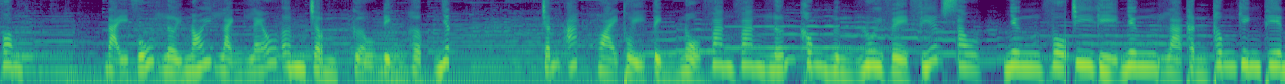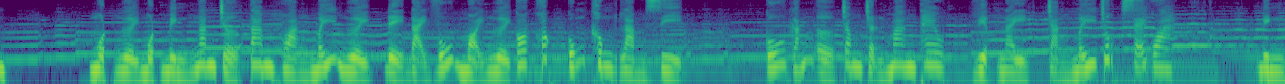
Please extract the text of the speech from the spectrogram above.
vong. Đại vũ lời nói lạnh lẽo âm trầm, cửu đỉnh hợp nhất. Chấn áp hoài thủy tỉnh nổ vang vang lớn không ngừng lui về phía sau, Nhưng vô chi kỳ nhưng là thần thông kinh thiên. Một người một mình ngăn trở tam hoàng mấy người Để đại vũ mọi người có khóc cũng không làm gì. Cố gắng ở trong trận mang theo Việc này chẳng mấy chút sẽ qua. Bình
